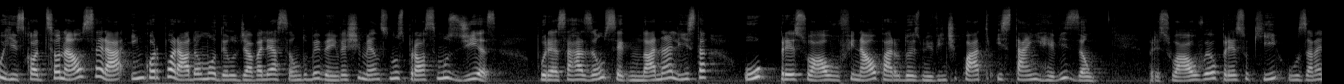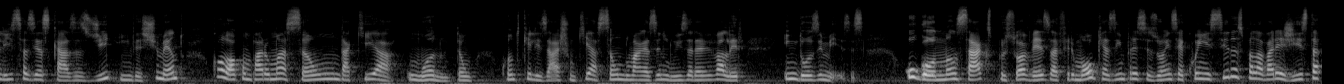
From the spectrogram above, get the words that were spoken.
o risco adicional será incorporado ao modelo de avaliação do BB Investimentos nos próximos dias. Por essa razão, segundo a analista, o preço-alvo final para o 2024 está em revisão. Preço-alvo é o preço que os analistas e as casas de investimento colocam para uma ação daqui a um ano. Então, quanto que eles acham que a ação do Magazine Luiza deve valer em 12 meses? O Goldman Sachs, por sua vez, afirmou que as imprecisões reconhecidas pela varejista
